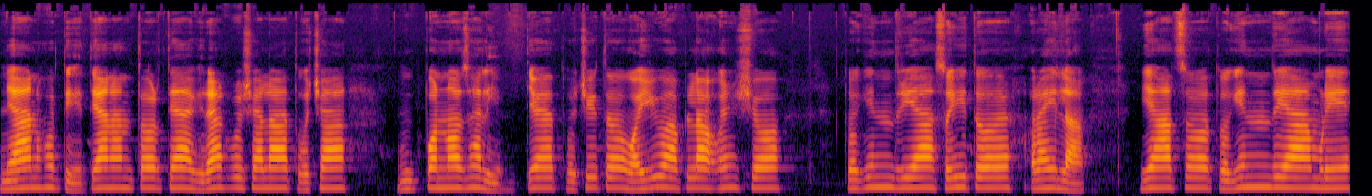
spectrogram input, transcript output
ज्ञान होते. त्यानंतर त्या विराट पुरुषाला त्वचा उत्पन्न झाली. त्या त्वचेत वायू आपला अंश त्वगिंद्रियासहित राहिला. याच त्वगिंद्रियामुळे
